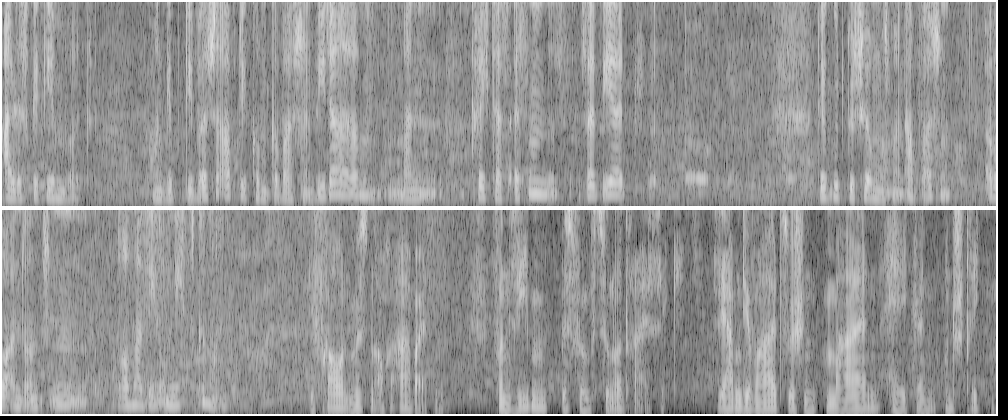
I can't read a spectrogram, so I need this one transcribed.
alles gegeben wird. Man gibt die Wäsche ab, die kommt gewaschen wieder, man kriegt das Essen serviert, den Gutgeschirr muss man abwaschen, aber ansonsten braucht man sich um nichts kümmern. Die Frauen müssen auch arbeiten, von 7 bis 15.30 Uhr. Sie haben die Wahl zwischen Malen, Häkeln und Stricken.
